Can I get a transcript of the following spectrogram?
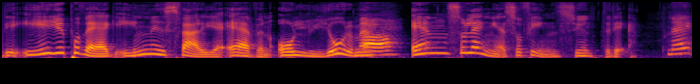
det är ju på väg in i Sverige även oljor, men Ja. än så länge så finns ju inte det. Nej.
